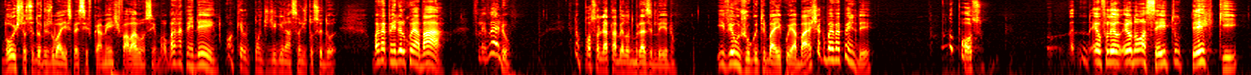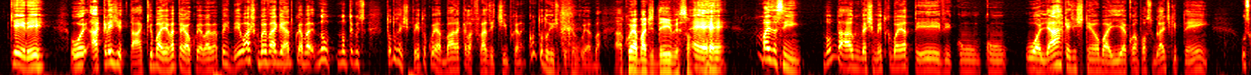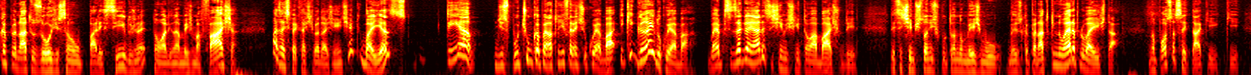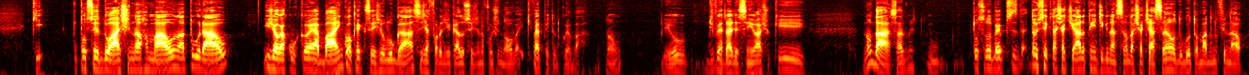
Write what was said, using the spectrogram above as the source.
dois torcedores do Bahia especificamente falavam assim: o Bahia vai perder, com aquele tom de indignação de torcedor. O Bahia vai perder o Cuiabá. Falei, velho, eu não posso olhar a tabela do brasileiro e ver um jogo entre Bahia e Cuiabá e achar que o Bahia vai perder. não posso. Eu falei, eu não aceito ter que querer ou acreditar que o Bahia vai pegar o Cuiabá e vai perder. Eu acho que o Bahia vai ganhar do Cuiabá. Não, não tem isso. Todo respeito ao Cuiabá, aquela frase típica, né? Com todo respeito ao Cuiabá. a Cuiabá de Davidson. É. Mas assim, não dá o investimento que o Bahia teve, com, com o olhar que a gente tem ao Bahia, com a possibilidade que tem. Os campeonatos hoje são parecidos, né? Estão ali na mesma faixa, mas a expectativa da gente é que o Bahia tenha dispute um campeonato diferente do Cuiabá e que ganhe do Cuiabá. O Bahia precisa ganhar desses times que estão abaixo dele, desses times que estão disputando o mesmo, mesmo campeonato que não era para o Bahia estar. Não posso aceitar que, que, que o torcedor ache normal, natural e jogar com o Cuiabá em qualquer que seja o lugar, seja fora de casa ou seja na Fonte Nova, e que vai perder do Cuiabá. Então, eu, de verdade, assim, eu acho que não dá, sabe? O torcedor do Bahia precisa. Então, eu sei que tá chateado, tem indignação da chateação, do gol tomado no final.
